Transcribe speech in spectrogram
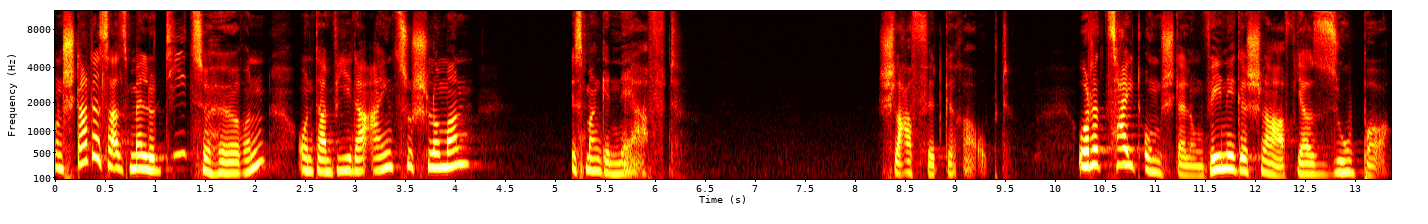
Und statt es als Melodie zu hören und dann wieder einzuschlummern, ist man genervt. Schlaf wird geraubt. Oder Zeitumstellung, weniger Schlaf, ja super.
